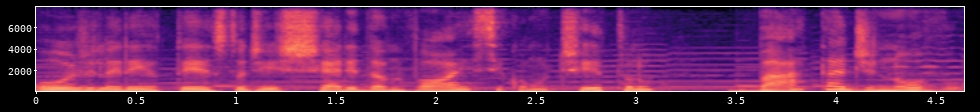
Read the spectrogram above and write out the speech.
Hoje lerei o texto de Sheridan Voice com o título Bata de Novo.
